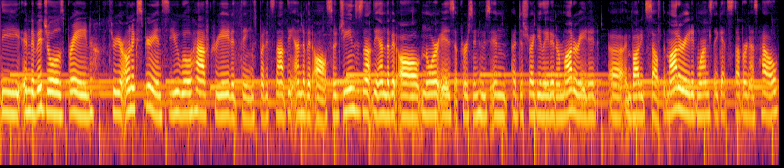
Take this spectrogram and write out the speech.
the individual's brain through your own experience you will have created things but it's not the end of it all. So genes is not the end of it all nor is a person who's in a dysregulated or moderated uh, embodied self. The moderated ones they get stubborn as hell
